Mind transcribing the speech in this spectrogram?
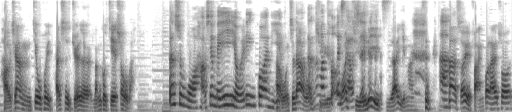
好像就会还是觉得能够接受吧。但是我好像没有令过你啊，我知道，我举我举例子而已嘛。啊 那所以反过来说，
